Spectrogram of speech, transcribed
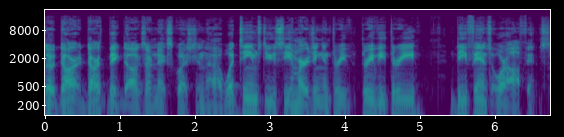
So Darth, Darth Big Dog's our next question. Uh, what teams do you see emerging in three three v three defense or offense.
